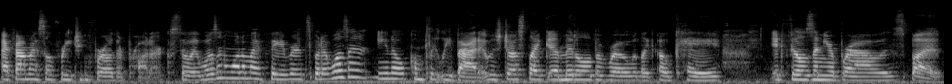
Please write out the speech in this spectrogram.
I found myself reaching for other products. So it wasn't one of my favorites, but it wasn't, you know, completely bad. It was just like a middle of the road, like okay. It fills in your brows, but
